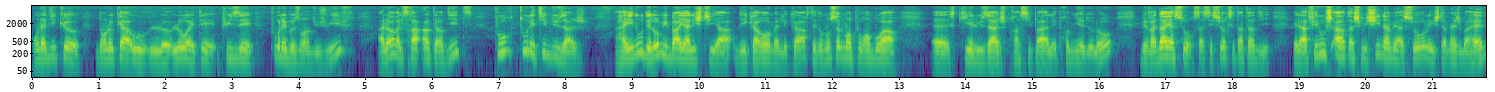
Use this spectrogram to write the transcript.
on a dit que dans le cas où l'eau a été puisée pour les besoins du juif, alors elle sera interdite pour tous les types d'usages. Hainu Delo Mibaya Lishtia, dit Karo c'est-à-dire non seulement pour en boire euh, qui est l'usage principal et premier de l'eau, Bevada Yassur, ça c'est sûr que c'est interdit. Et la Filouch Art Name Asur, Ishtamesh Bahen,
